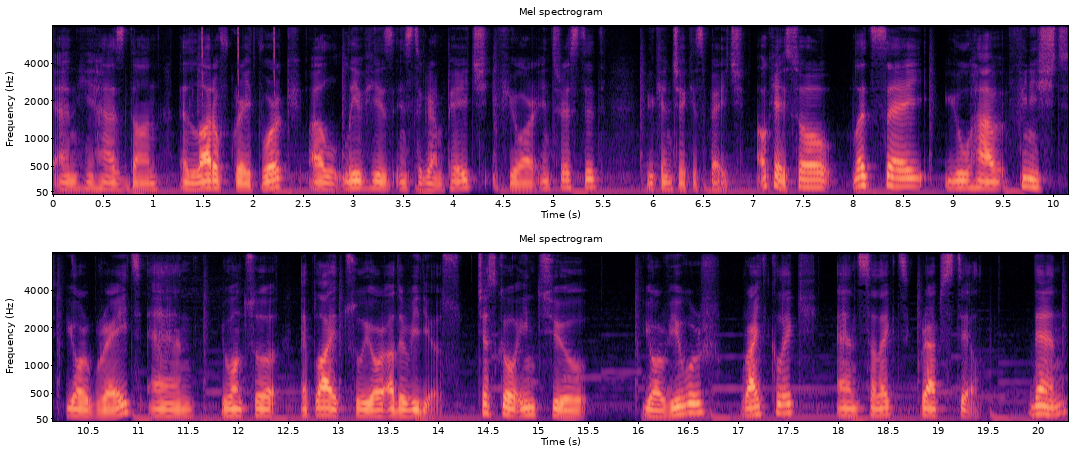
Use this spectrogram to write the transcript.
and he has done a lot of great work. I'll leave his Instagram page if you are interested. You can check his page. Okay, so let's say you have finished your grade and you want to apply it to your other videos. Just go into your viewer, right click and select grab still. Then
